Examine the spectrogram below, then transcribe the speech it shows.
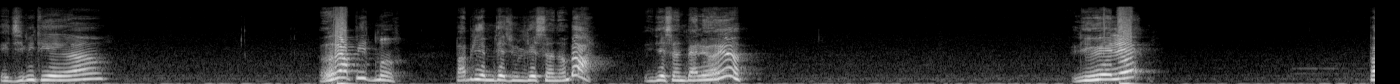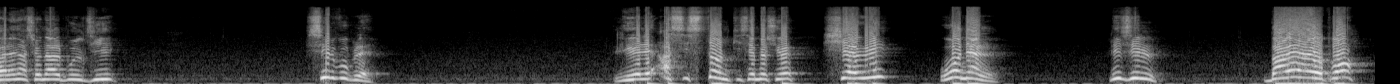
Et Dimitri rapidement, pas oublier Mdezou, il descend en bas. Il descend pas le rien. Il relais par le national pour le dire, s'il vous plaît, il y a l'assistant qui c'est monsieur Chéri Ronel. Il dit, barrez l'aéroport,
